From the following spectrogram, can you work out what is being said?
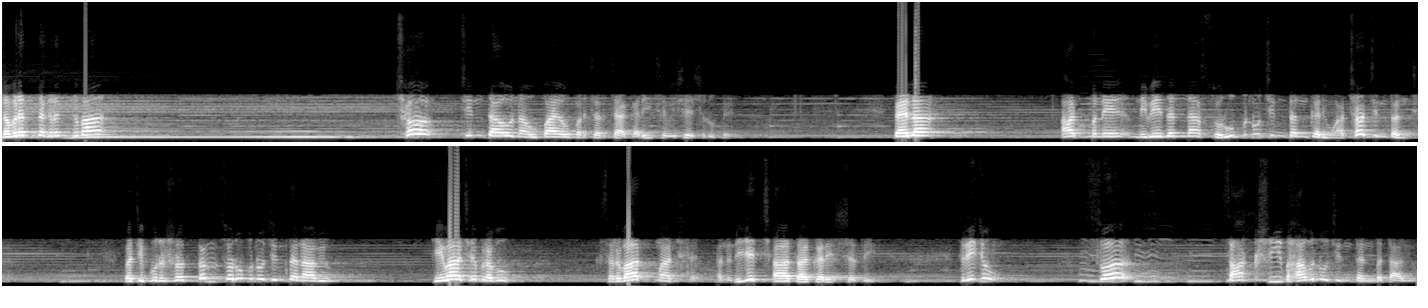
નવરત્ન ગ્રંથમાં છ ચિંતાઓના ઉપાયો પર ચર્ચા કરી છે વિશેષ રૂપે પહેલા આત્મને નિવેદનના સ્વરૂપનું ચિંતન કર્યું. આ છ ચિંતન છે. પછી પુરુષોત્તમ સ્વરૂપનું ચિંતન આવ્યું. કેવા છે પ્રભુ? સર્વાત્મા છે અને નિજેચ્છાતા કરીષ્યતિ. ત્રીજું, સ્વ સાક્ષી ભાવનું ચિંતન બતાવ્યું.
